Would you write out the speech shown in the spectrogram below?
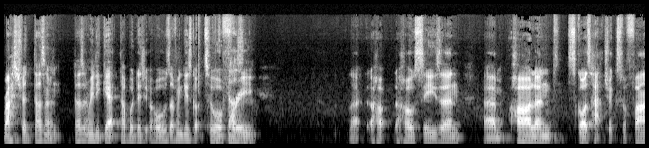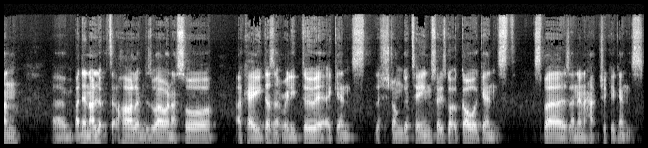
Rashford doesn't doesn't really get double digit hauls. I think he's got two or three, like the whole season. Um, Haaland scores hat tricks for fun, um, but then I looked at Haaland as well, and I saw okay, he doesn't really do it against the stronger team. So he's got a goal against Spurs and then a hat trick against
